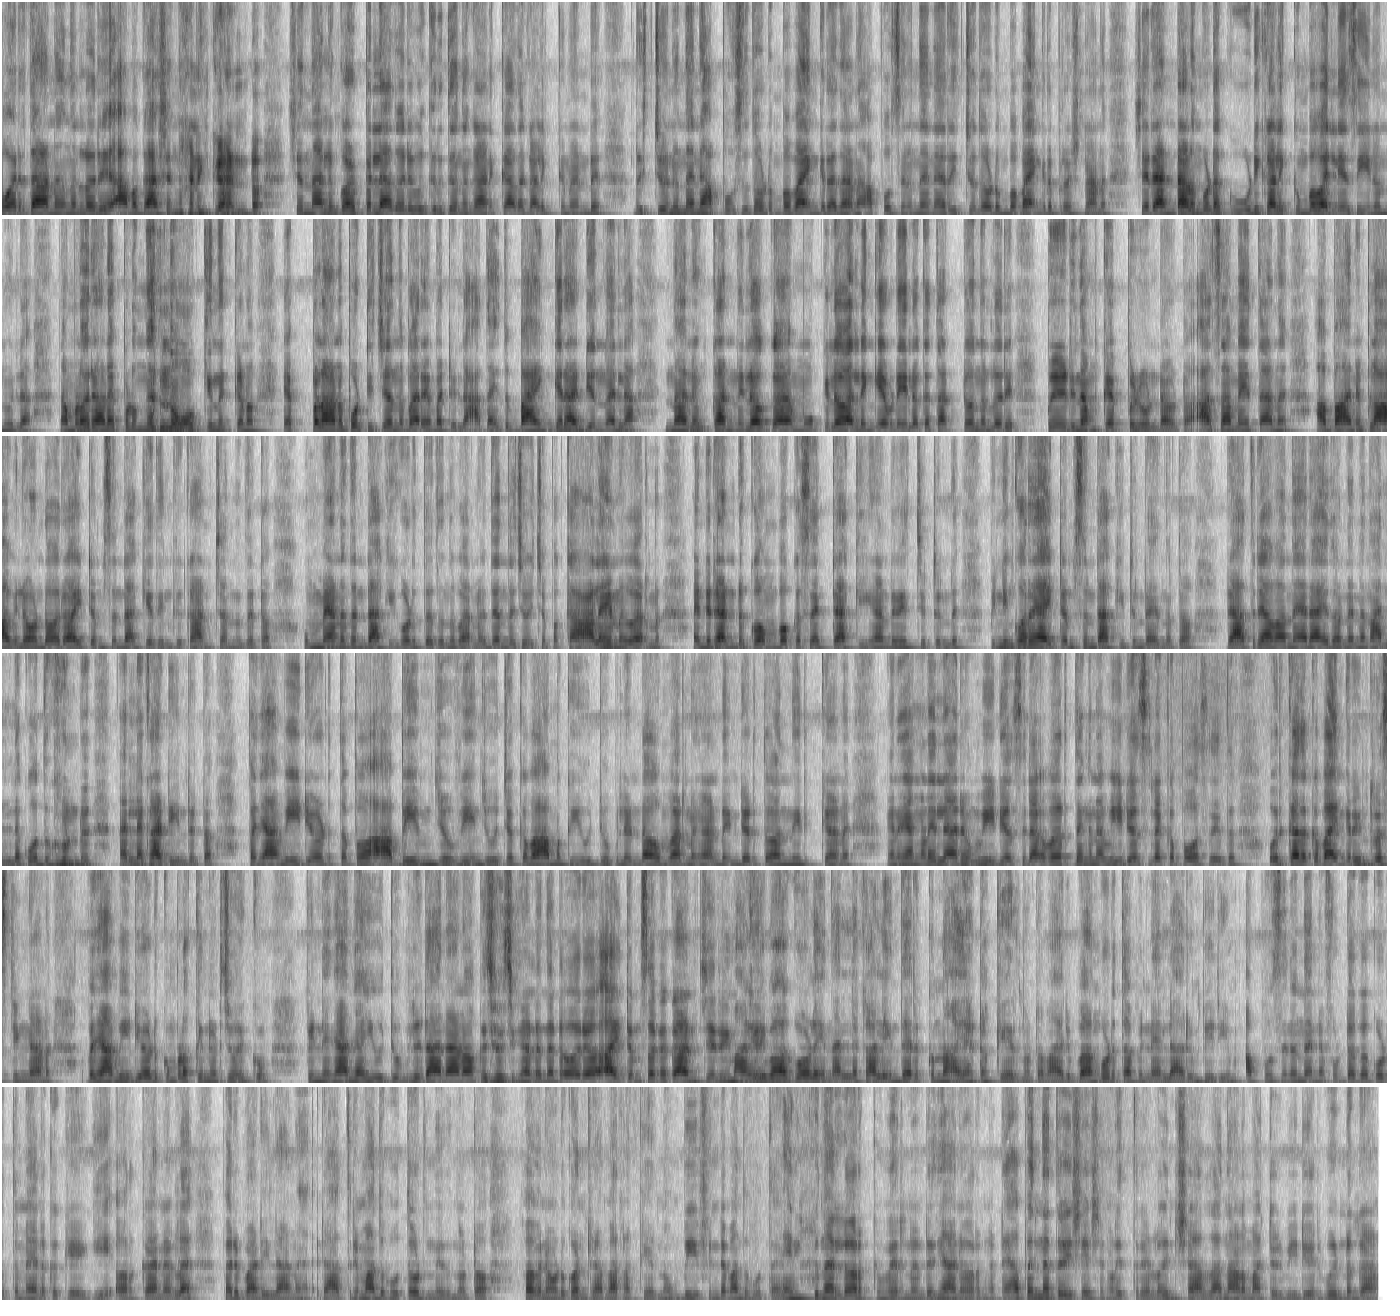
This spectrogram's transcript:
ഓരതാണ് എന്നുള്ളൊരു അവകാശം കാണിക്കുകയാണ് കേട്ടോ പക്ഷെ എന്നാലും കുഴപ്പമില്ലാതെ ഒരു വികൃതി ഒന്നും കാണിക്കാതെ കളിക്കുന്നുണ്ട് റിച്ചുവിനും തന്നെ അപ്പൂസ് തൊടുമ്പോൾ ഭയങ്കര ഇതാണ്. അപ്പൂസിനും തന്നെ റിച്ചു തൊടുമ്പോൾ ഭയങ്കര പ്രശ്നമാണ് പക്ഷെ രണ്ടാളും കൂടെ കൂടി കളിക്കുമ്പോൾ വലിയ സീനൊന്നുമില്ല. നമ്മളൊരാളെ എപ്പോഴും ഇങ്ങനെ നോക്കി നിൽക്കണം. എപ്പോഴാണ് പൊട്ടിച്ചതെന്ന് പറയാൻ പറ്റില്ല. അതായത് ഭയങ്കര അടിയൊന്നുമല്ല. എന്നാലും കണ്ണിലോ മൂക്കിലോ അല്ലെങ്കിൽ എവിടെയെങ്കിലുമൊക്കെ തട്ടുമോ എന്നുള്ളൊരു പേടി നമുക്ക് എപ്പോഴും ഉണ്ടാവും കേട്ടോ ആ സമയത്താണ് അബാന് പ്ലാവിലോണ്ട് ഓരോ ഐറ്റംസ് ഉണ്ടാക്കിയത് എനിക്ക് കാണിച്ചു തന്നത് കേട്ടോ ഉമ്മയാണ് ഇത് ഉണ്ടാക്കി കൊടുത്തതെന്ന് പറഞ്ഞു. ഇതെന്താ ചോദിച്ചപ്പോൾ കാളയാണ് പറഞ്ഞു. അതിന്റെ രണ്ട് കൊമ്പൊക്കെ സെറ്റാക്കി കണ്ട് വെച്ചിട്ടുണ്ട്. പിന്നെയും കുറേ ഐറ്റംസ് ഉണ്ടാക്കിയിട്ടുണ്ടായിരുന്നു കേട്ടോ രാത്രി ആവാൻ നേരം ആയതുകൊണ്ട് തന്നെ നല്ല കൊതുകുണ്ട് നല്ല കടിയുണ്ട് കേട്ടോ അപ്പം ഞാൻ വീഡിയോ എടുത്തപ്പോൾ അബിയും ജുവിയും ജൂജൊക്കെ വാ നമുക്ക് യൂട്യൂബിലുണ്ടാവും പറഞ്ഞുകൊണ്ട് എന്റെ അടുത്ത് വന്നിരിക്കുകയാണ് അങ്ങനെ ഞങ്ങളെല്ലാവരും വീഡിയോസിൽ വെറുതെ ഇങ്ങനെ വീഡിയോസിലൊക്കെ പോസ്റ്റ് ചെയ്തു. അവർക്ക് അതൊക്കെ ഭയങ്കര ഇൻട്രസ്റ്റിംഗ് ആണ്. അപ്പോൾ ഞാൻ വീഡിയോ എടുക്കുമ്പോഴൊക്കെ എന്നോട് ചോദിക്കും പിന്നെ ഞാൻ ഞാൻ യൂട്യൂബിൽ ഇടാനാണോ ഒക്കെ ചോദിച്ചിട്ടുണ്ട് എന്നിട്ട് ഓരോ ഐറ്റംസ് ഒക്കെ കാണിച്ചു തരും മരുഭാഗോളെ നല്ല കളിയും തിരക്കും നായാട്ടൊക്കെ ആയിരുന്നു കേട്ടോ മരുഭാഗം കൊടുത്താൽ പിന്നെ എല്ലാവരും പിരിയും. അപ്പൂസിനും തന്നെ ഫുഡൊക്കെ കൊടുത്ത് മേലൊക്കെ കേകി ഉറക്കാനുള്ള പരിപാടിയിലാണ്. രാത്രി മധുഹൂത്ത് ഓടുന്നിരുന്നു കേട്ടോ അപ്പോൾ അവനോട് കൊണ്ടുവരാൻ പറഞ്ഞൊക്കെയായിരുന്നു. ബീഫിന്റെ മധുഹൂത്തായി എനിക്ക് നല്ല ഉറക്കം വരുന്നുണ്ട്. ഞാൻ ഉറങ്ങട്ടെ. അപ്പോൾ ഇന്നത്തെ വിശേഷങ്ങൾ ഇത്രയേ ഉള്ളൂ. ഇൻഷാല്ല നാളെ മറ്റൊരു വീഡിയോയിൽ വീണ്ടും കാണാം.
